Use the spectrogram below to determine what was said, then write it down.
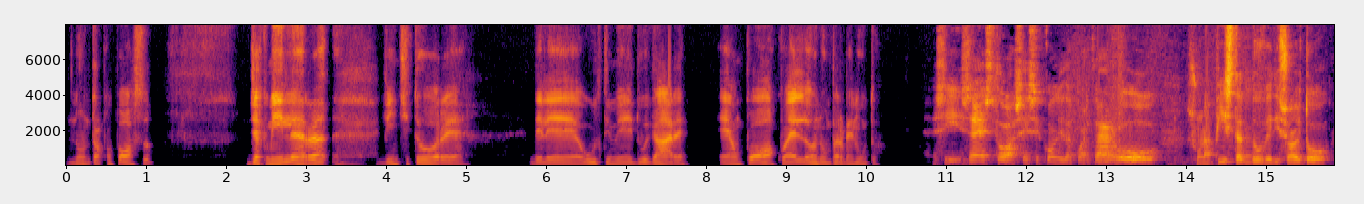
non troppo posto. Jack Miller, eh, vincitore delle ultime due gare, è un po' quello non pervenuto. Sì, sesto a 6 secondi da Quartaro su una pista dove di solito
